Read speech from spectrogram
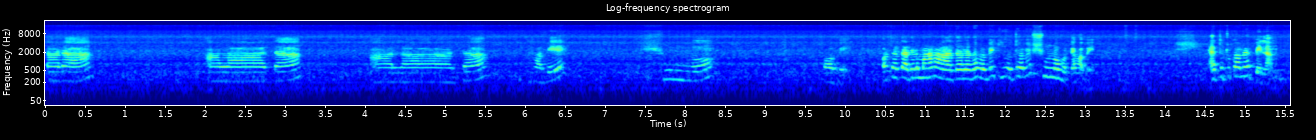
তারা আলাদা, আলাদাভাবে শূন্য হবে। অর্থাৎ তাদের মান আলাদা, আলাদাভাবে কি হতে হবে? শূন্য হতে হবে। এতটুকু আমরা পেলাম।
